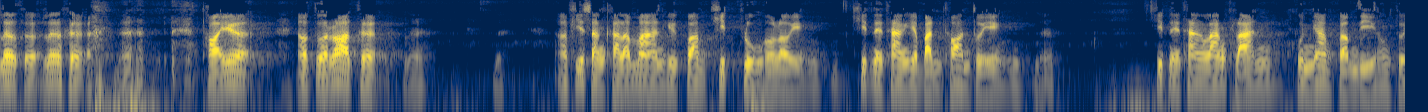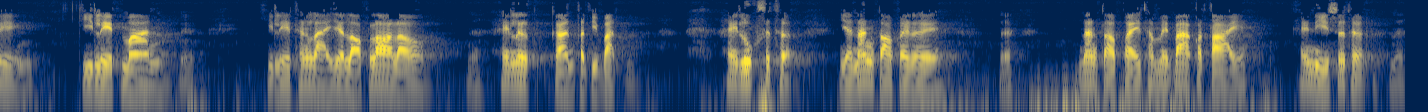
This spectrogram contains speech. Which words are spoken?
เลิกเถอะเลิกเถอะถอยเถอะเอาตัวรอดเถอะอภิสังขารมานคือความคิดปรุงของเราเอง คิดในทางจะบั่นทอนตัวเองนะคิดในทางล้างผลาญคุณงามความดีของตัวเอง กิเลสมารกิเลสทั้งหลายจะหลอกล่อเรา ให้เลิกการปฏิบัติ ให้ลุกซะเถอะ อย่านั่งต่อไปเลยนั่งต่อไปถ้าไม่บ้าก็ตาย ให้หนีซะเถอะนะ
